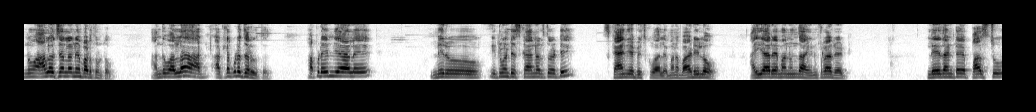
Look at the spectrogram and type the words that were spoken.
నువ్వు ఆలోచనలనే పడుతుంటావు. అందువల్ల అట్- అట్లా కూడా జరుగుతుంది. అప్పుడు ఏం చేయాలి? మీరు ఇటువంటి స్కానర్ తోటి స్కాన్ చేయించుకోవాలి. మన బాడీలో ఐఆర్ ఏమైనా ఉందా? ఇన్ఫ్రారెడ్. లేదంటే పాజిటివ్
